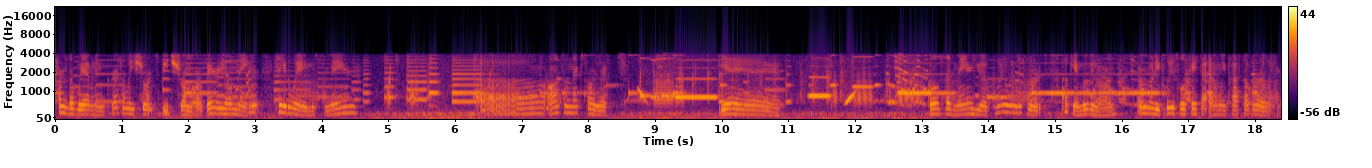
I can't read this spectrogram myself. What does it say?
First up, we have an incredibly short speech from our very own mayor. Take it away, Mr. Mayor. Uh, on to the next project. Yeah. Well said, Mayor. You have quite a way with words. Okay, moving on. Everybody, please locate the item we passed out earlier.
